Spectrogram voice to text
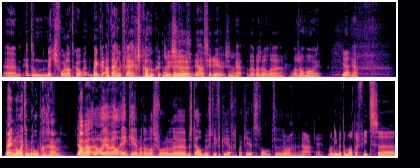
ehm, en toen netjes voor laten komen. En toen ben ik uiteindelijk vrijgesproken. Dus eh, ja, serieus. Ja. Ja. dat was wel, eh, was wel mooi. Ja? Ja. Nee, nooit in beroep gegaan. Ja, wel, oh ja, wel één keer. Maar dat was voor een eh, bestelbus die verkeerd geparkeerd stond. eh, Ja, ja oké. Maar niet met de motorfiets. eh,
